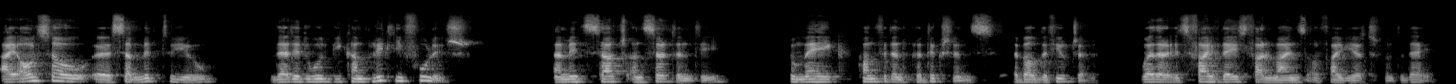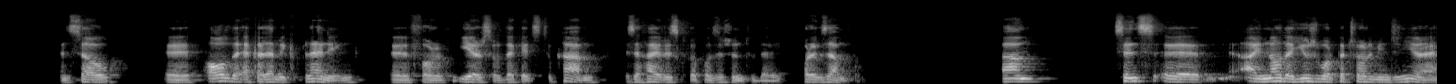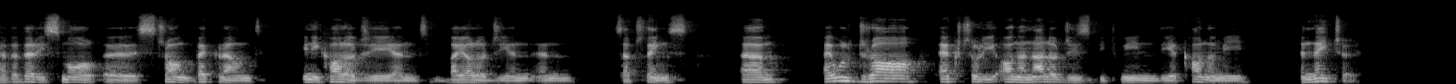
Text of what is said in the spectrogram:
I also uh, submit to you that it would be completely foolish amid such uncertainty to make confident predictions about the future, whether it's five days, five months, or five years from today. And so uh, all the academic planning uh, for years or decades to come is a high risk proposition today. For example, um, since uh, I'm not a usual petroleum engineer, I have a very small, uh, strong background in ecology and biology and, and such things. Um, I will draw actually on analogies between the economy and nature.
